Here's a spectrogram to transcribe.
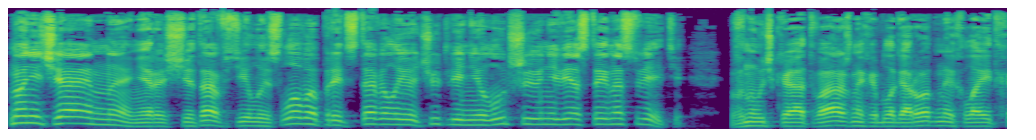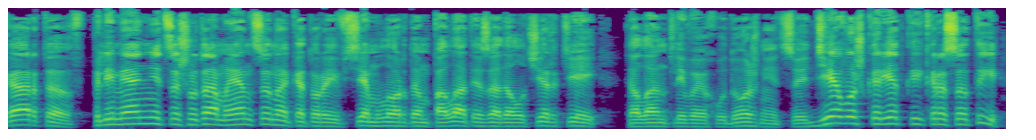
Но нечаянно, не рассчитав силы слова, представил ее чуть ли не лучшей невестой на свете – Внучка отважных и благородных Лайтхартов, племянница Шута Мэнсона, который всем лордам палаты задал чертей, талантливая художница, девушка редкой красоты,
